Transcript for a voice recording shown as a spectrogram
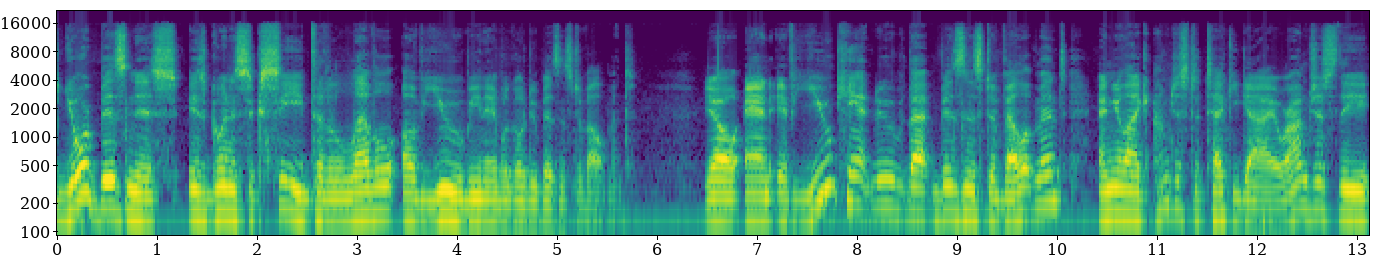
Your business is going to succeed to the level of you being able to go do business development. Yo, and if you can't do that business development and you're like, I'm just a techie guy or I'm just the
